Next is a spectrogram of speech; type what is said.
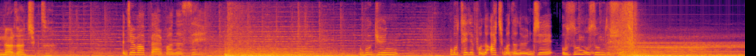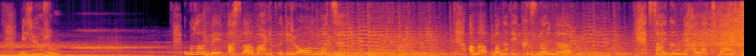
nereden çıktı? Cevap ver bana Zeyn. Bugün bu telefonu açmadan önce uzun uzun düşündüm. Biliyorum. Gulan Bey asla varlıklı biri olmadı. Ama bana ve kızlarına saygın bir hayat verdi.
